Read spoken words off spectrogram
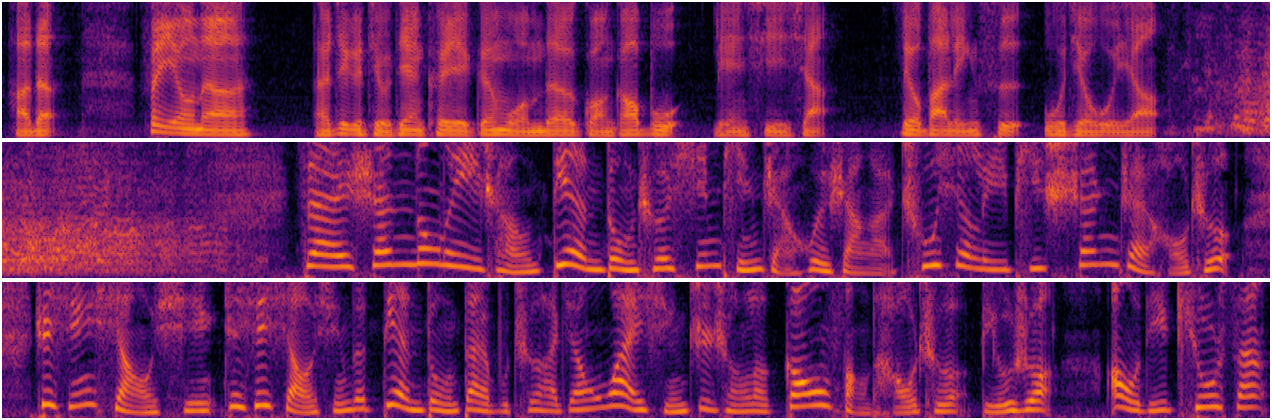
好的，费用呢？啊，这个酒店可以跟我们的广告部联系一下，六八零四五九五幺。在山东的一场电动车新品展会上啊，出现了一批山寨豪车。这型小型这些小型的电动代步车啊，将外形制成了高仿的豪车。比如说，奥迪 Q 三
